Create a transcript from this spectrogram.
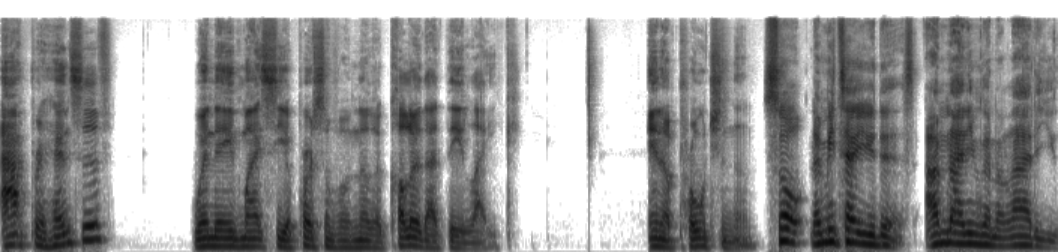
apprehensive when they might see a person of another color that they like in approaching them. So let me tell you this. I'm not even gonna lie to you.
